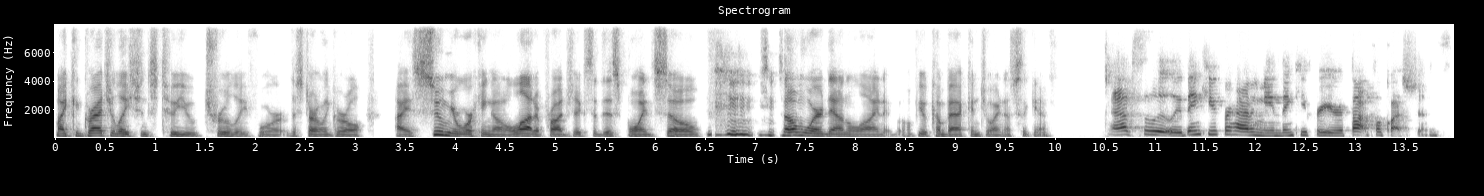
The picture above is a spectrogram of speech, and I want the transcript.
my congratulations to you, truly, for the Starling Girl. I assume you're working on a lot of projects at this point. So, somewhere down the line, I hope you'll come back and join us again. Absolutely. Thank you for having me and thank you for your thoughtful questions.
